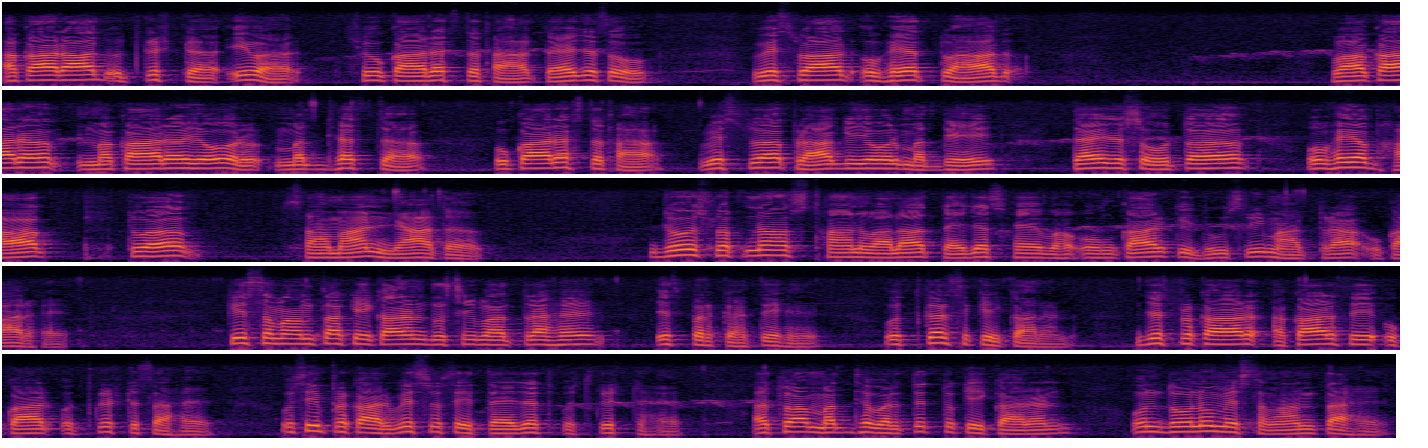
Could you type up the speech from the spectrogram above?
अकाराद उत्कृष्ट इव शुकारस्तथा तेजसो विश्वाद उभयत्वाद वाकार मकारयोर्मध्यस्थ उकारस्तथा विश्व प्राग्योर्मध्ये तेजसोत उभय भागत्व सामान्यात जो स्वप्न स्थान वाला तेजस है, वह ओंकार की दूसरी मात्रा उकार है। किस समानता के कारण दूसरी मात्रा है, इस पर कहते हैं उत्कर्ष के कारण। जिस प्रकार अकार से उकार उत्कृष्ट सा है, उसी प्रकार विश्व से तेजस उत्कृष्ट है, अथवा मध्यवर्तित्व के कारण उन दोनों में समानता है।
